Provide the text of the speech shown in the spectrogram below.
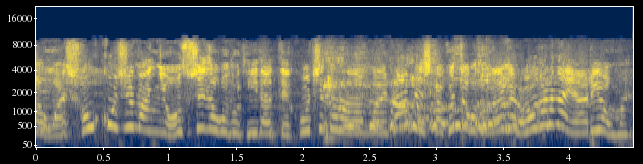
や、お前、証拠手番にお寿司のこと聞いたって、こっちとらお前、ラーメンしか食ったことないからわからないやるよ、お前。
